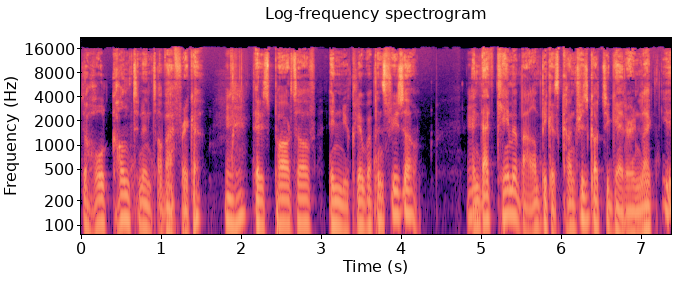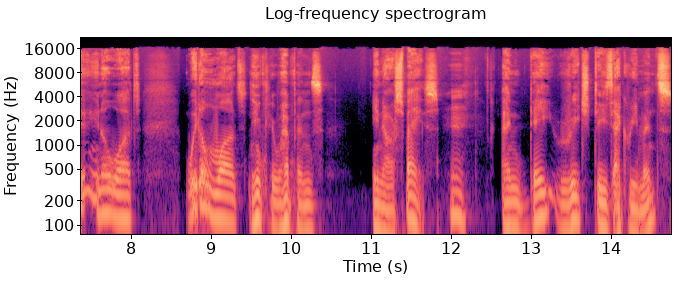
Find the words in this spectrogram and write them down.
the whole continent of Africa, mm-hmm. that is part of a nuclear weapons free zone. Hmm. And that came about because countries got together and, like, "Yeah, you know what? We don't want nuclear weapons in our space. Hmm. And they reached these agreements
